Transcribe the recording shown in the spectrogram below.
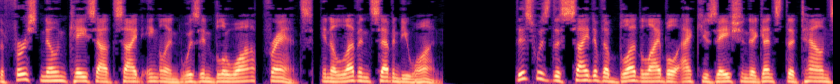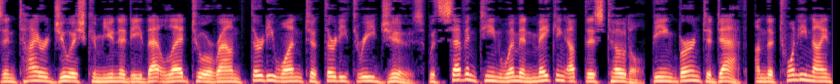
The first known case outside England was in Blois, France, in 1171. This was the site of a blood libel accusation against the town's entire Jewish community that led to around 31 to 33 Jews with 17 women making up this total being burned to death, on 29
